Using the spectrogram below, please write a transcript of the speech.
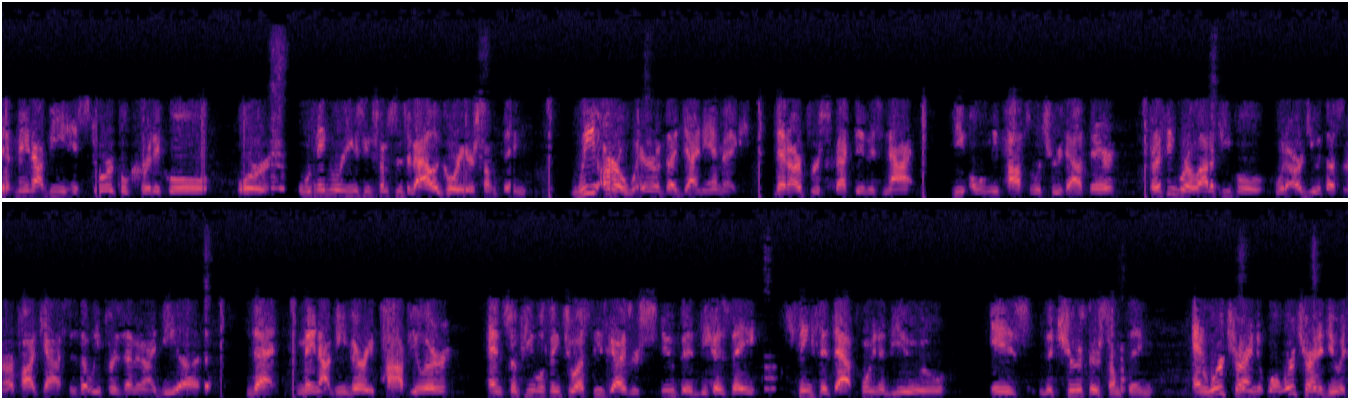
that may not be historical critical or maybe we're using some sense of allegory or something, we are aware of the dynamic that our perspective is not the only possible truth out there. But I think where a lot of people would argue with us in our podcast is that we present an idea that may not be very popular. And so people think to us, these guys are stupid because they think that that point of view is the truth or something. And we're trying to, what we're trying to do is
